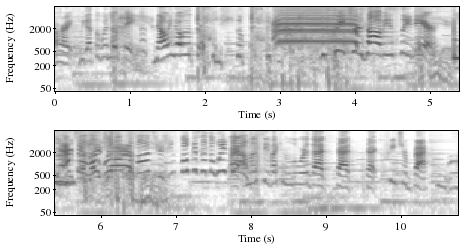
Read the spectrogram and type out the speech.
All right, we got the window thing. Now we know that the, the, the, the, the creature is obviously near. There's a What creature. the monsters? You focus on the window. All right, I'm gonna see if I can lure that that that creature back who, who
